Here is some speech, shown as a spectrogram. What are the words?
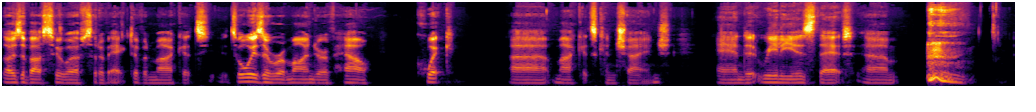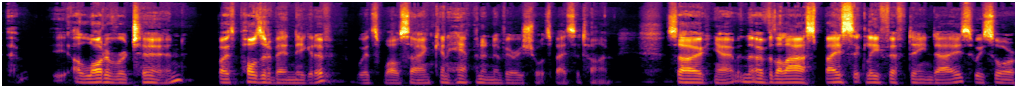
those of us who are sort of active in markets, it's always a reminder of how quick uh, markets can change, and it really is that um, a lot of return, both positive and negative, with while saying can happen in a very short space of time. So, you know, over the last basically 15 days, we saw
